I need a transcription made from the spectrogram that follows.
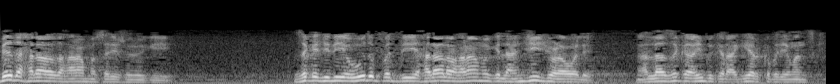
به د حلال او حرام مسلې شروع کی ځکه چې دی یهود په دې حلال او حرام کې لانجی جوړولې الله ځکه ایب کې راګیر کړ په دې منځ کې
